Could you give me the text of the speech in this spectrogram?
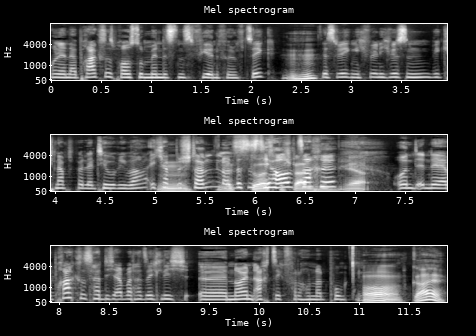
und in der Praxis brauchst du mindestens 54. Mhm. Deswegen, ich will nicht wissen, wie knapp es bei der Theorie war. Ich habe Mhm. bestanden und das du ist die Hauptsache. Ja. Und in der Praxis hatte ich aber tatsächlich äh, 89 von 100 Punkten. Oh, geil.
